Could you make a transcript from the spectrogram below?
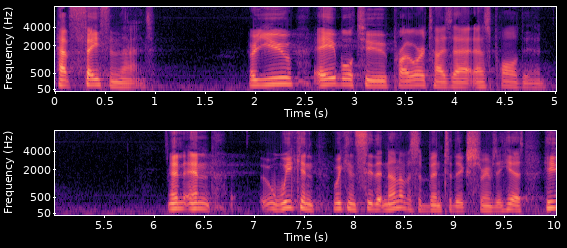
have faith in that? Are you able to prioritize that as Paul did? And, and we, can, we can see that none of us have been to the extremes that he has. He,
